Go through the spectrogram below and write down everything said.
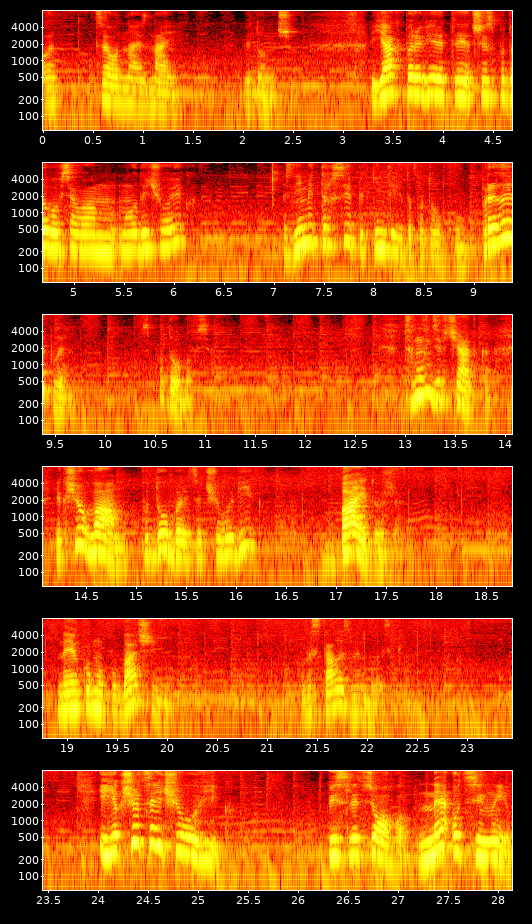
але це одна із найвідоміших. Як перевірити, чи сподобався вам молодий чоловік? Зніміть труси, підкиньте їх до потолку. Прилипли? Сподобався. Тому, дівчатка, якщо вам подобається чоловік, байдуже, на якому побаченні ви стали з ним близькими. І якщо цей чоловік після цього не оцінив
